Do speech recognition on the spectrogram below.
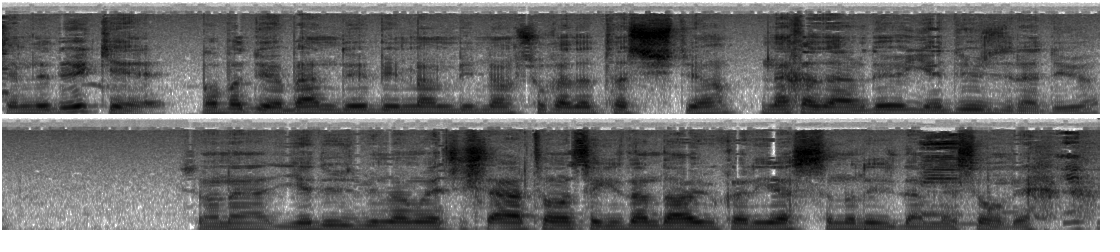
şimdi diyor ki baba diyor ben diyor bilmem bilmem şu kadar taş istiyorum. Ne kadar diyor 700 lira diyor. Sonra 700 bilmem kaç işte artı 18'den daha yukarı yaş sınırı izlenmesi oluyor.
